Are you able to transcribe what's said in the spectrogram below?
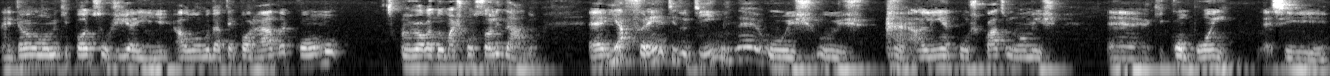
Então é um nome que pode surgir aí ao longo da temporada como um jogador mais consolidado. É, e à frente do time, né, os, os, a linha com os quatro nomes é, que compõem esse,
